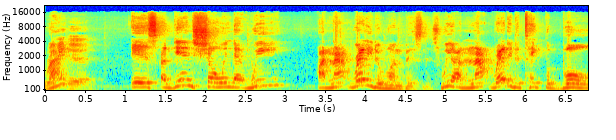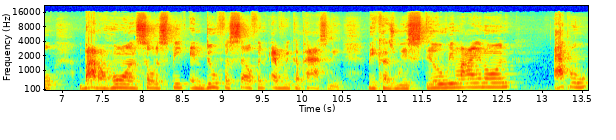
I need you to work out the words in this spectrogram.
right? yeah. is again showing that we are not ready to run business. We are not ready to take the bull by the horn, so to speak, and do for self in every capacity because we're still relying on Apple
